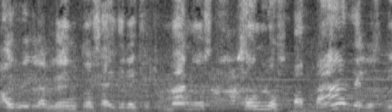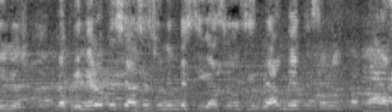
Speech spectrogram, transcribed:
Hay reglamentos, hay derechos humanos, son los papás de los niños. Lo primero que se hace es una investigación si realmente son los papás,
